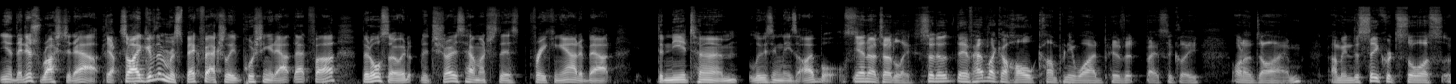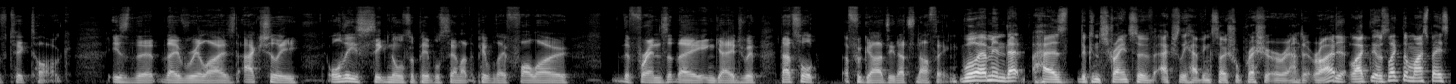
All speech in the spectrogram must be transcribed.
you know, they just rushed it out. Yep. So I give them respect for actually pushing it out that far. But also it, it shows how much they're freaking out about the near term losing these eyeballs. Yeah, no, totally. So they've had like a whole company wide pivot basically on a dime. I mean, the secret source of TikTok is that they've realized actually all these signals that people send, like the people they follow, the friends that they engage with, that's all a fugazi. That's nothing. Well, I mean, that has the constraints of actually having social pressure around it, right? Yeah. Like, it was like the MySpace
